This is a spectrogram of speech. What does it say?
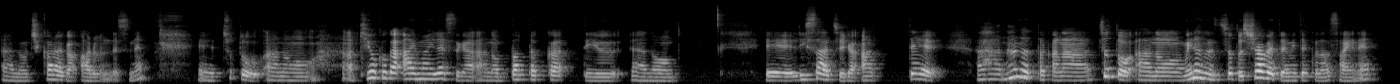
あの力があるんですね。えー、ちょっとあの記憶が曖昧ですが、あのバタカっていうあの、えー、リサーチがあって、あ、何だったかなちょっとあの皆さんちょっと調べてみてくださいね。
